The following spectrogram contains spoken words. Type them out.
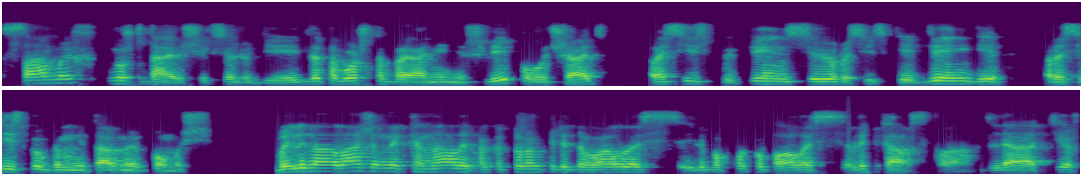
самых нуждающихся людей для того, чтобы они не шли получать российскую пенсию, российские деньги, российскую гуманитарную помощь. Были налажены каналы, по которым передавалось либо покупалось лекарство для тех,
